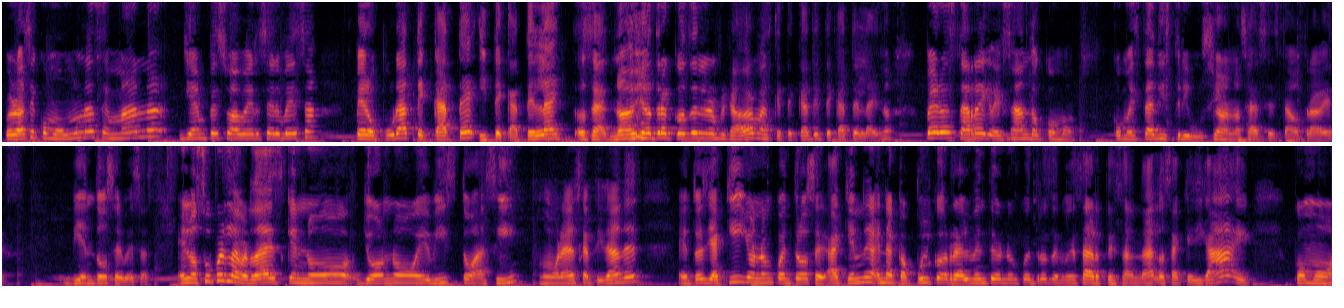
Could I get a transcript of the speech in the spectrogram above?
pero hace como una semana ya empezó a haber cerveza pero pura tecate y tecate light. O sea, no había otra cosa en el refrigerador más que tecate y tecate light, ¿no? Pero está regresando como, como esta distribución, o sea, se está otra vez viendo cervezas. En los super la verdad es que no, yo no he visto así, como grandes cantidades. Entonces, y aquí yo no encuentro, aquí en, en Acapulco realmente yo no encuentro cerveza artesanal, o sea, que diga, ay, como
